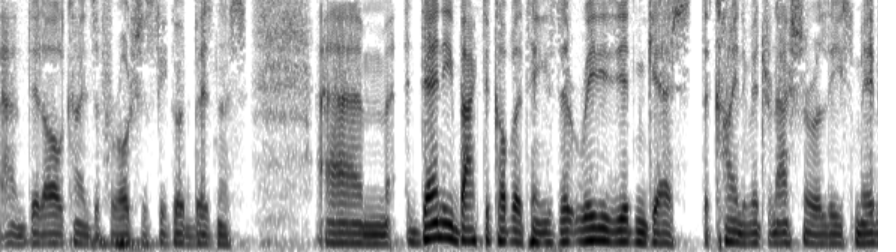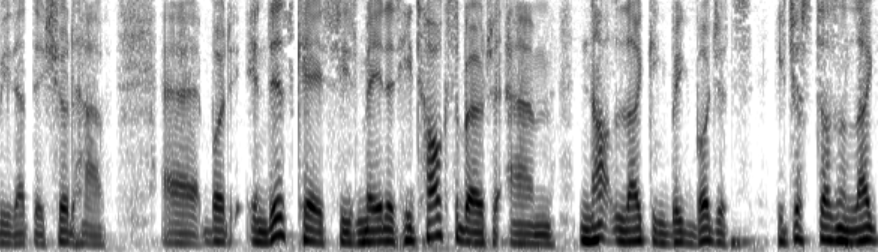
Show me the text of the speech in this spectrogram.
and did all kinds of ferociously good business. Um, then he backed a couple of things that really didn't get the kind of international release maybe that they should have. Uh, but in this case, he's made it. He talks about um, not liking big budgets. He just doesn't like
